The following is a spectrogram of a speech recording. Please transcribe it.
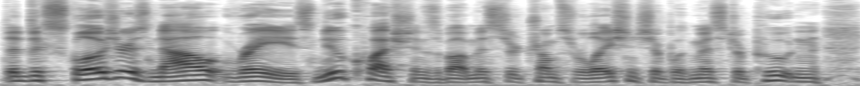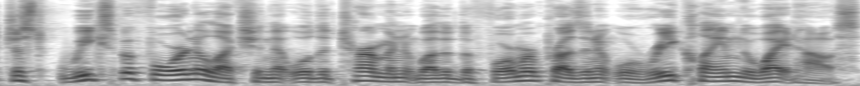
The disclosure is now raised new questions about Mr. Trump's relationship with Mr. Putin just weeks before an election that will determine whether the former president will reclaim the White House.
